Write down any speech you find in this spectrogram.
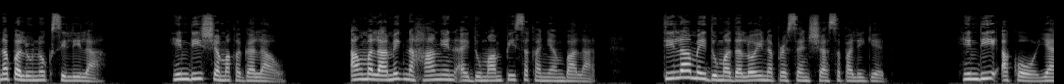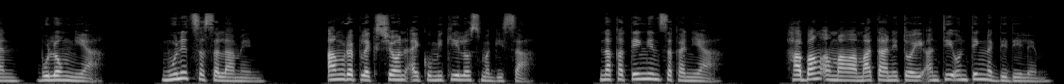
Napalunok si Lila. Hindi siya makagalaw. Ang malamig na hangin ay dumampi sa kanyang balat. Tila may dumadaloy na presensya sa paligid. Hindi ako, yan, bulong niya. Ngunit sa salamin. Ang refleksyon ay kumikilos mag-isa. Nakatingin sa kanya. Habang ang mga mata nito ay anti-unting nagdidilim.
